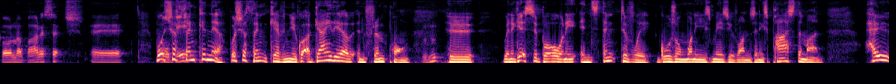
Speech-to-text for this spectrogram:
Borna Barisic. Uh, What's your day. thinking there? What's your thinking, Kevin? You've got a guy there in Frimpong Mm-hmm. who, when he gets the ball and he instinctively goes on one of his mazy runs and he's past the man. How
